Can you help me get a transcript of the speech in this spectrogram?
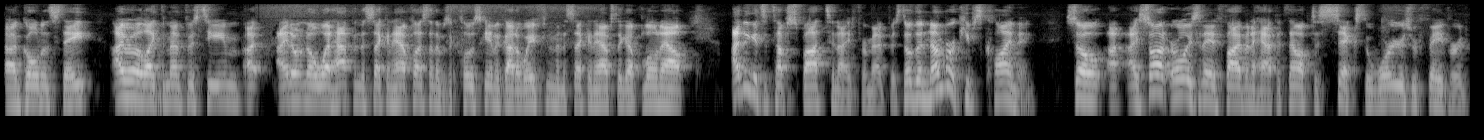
uh, Golden State. I really like the Memphis team. I, I don't know what happened the second half last night. It was a close game. It got away from them in the second half, so they got blown out. I think it's a tough spot tonight for Memphis, though the number keeps climbing. So I, I, saw it earlier today at five and a half. It's now up to six. The Warriors are favored,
